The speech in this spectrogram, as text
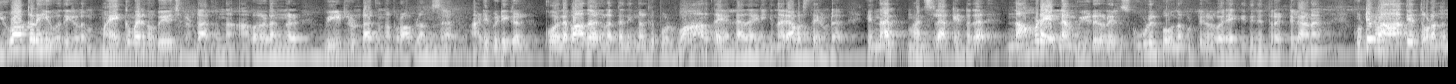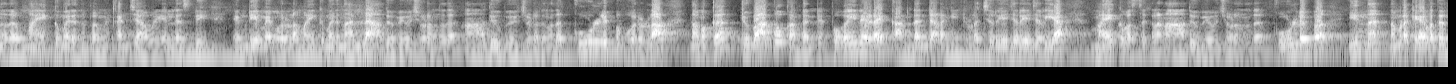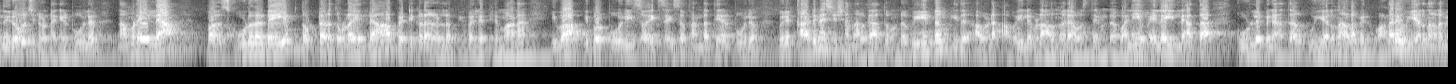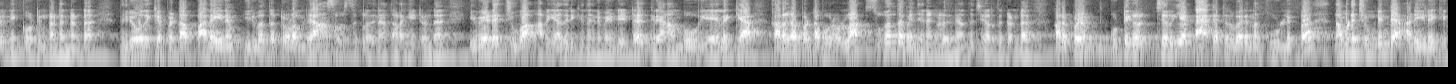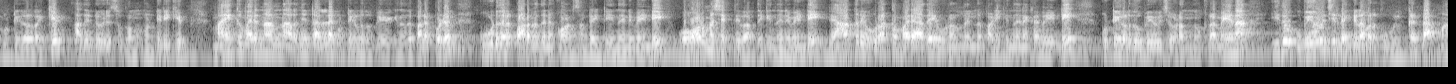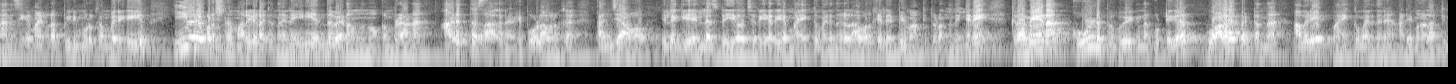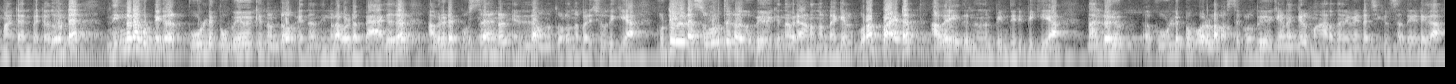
യുവാക്കളും യുവതികളും മയക്കുമരുന്ന് ഉപയോഗിച്ചിട്ടുണ്ടാക്കുന്ന അപകടങ്ങൾ വീട്ടിലുണ്ടാക്കുന്ന പ്രോബ്ലംസ് അടിപിടികൾ കൊലപാതകങ്ങളൊക്കെ നിങ്ങൾക്കിപ്പോൾ വാർത്തയല്ലാതായിരിക്കുന്ന ഒരവസ്ഥയുണ്ട് എന്നാൽ മനസ്സിലാക്കേണ്ടത് നമ്മുടെ എല്ലാം വീടുകളിൽ സ്കൂളിൽ പോകുന്ന കുട്ടികൾ വരെ ഇതിന് ത്രെട്ടിലാണ് കുട്ടികൾ ആദ്യം തുടങ്ങുന്നത് മയക്കുമരുന്ന്. ഇപ്പം കഞ്ചാവ് L S D M D M A പോലുള്ള മയക്കുമരുന്ന് അല്ല ആദ്യം ഉപയോഗിച്ച് തുടങ്ങുന്നത്. ആദ്യം ഉപയോഗിച്ച് തുടങ്ങുന്നത് കൂളിപ്പ് പോലുള്ള നമുക്ക് ടുബാക്കോ കണ്ടന്റ് പുകയിലയുടെ കണ്ടന്റ് അടങ്ങിയിട്ടുള്ള ചെറിയ ചെറിയ ചെറിയ മയക്ക് വസ്തുക്കളാണ് ആദ്യം ഉപയോഗിച്ച് തുടങ്ങുന്നത്. കൂളിപ്പ് ഇന്ന് നമ്മുടെ കേരളത്തിൽ നിരോധിച്ചിട്ടുണ്ടെങ്കിൽ പോലും നമ്മുടെ എല്ലാ സ്കൂളുകളുടെയും തൊട്ടടുത്തുള്ള എല്ലാ പെട്ടിക്കടകളിലും ഇവ ലഭ്യമാണ്. ഇവ ഇപ്പോൾ പോലീസോ എക്സൈസോ കണ്ടെത്തിയാൽ പോലും ഒരു കഠിന ശിക്ഷ നൽകാത്തതുകൊണ്ട് വീണ്ടും ഇത് അവിടെ അവൈലബിൾ ആവുന്ന ഒരു അവസ്ഥയുണ്ട്. വലിയ വിലയില്ലാത്ത കൂളിപ്പിനകത്ത് ഉയർന്ന അളവിൽ വളരെ ഉയർന്ന അളവിൽ നിക്കോട്ടിൻ കണ്ടന്റ് ഉണ്ട്. നിരോധിക്കപ്പെട്ട പലയിനം ഇരുപത്തെട്ടോളം രാസവസ്തുക്കൾ ഇതിനകത്ത് അടങ്ങിയിട്ടുണ്ട്. ഇവയുടെ ചുവ അറിയാതിരിക്കുന്നതിന് വേണ്ടിയിട്ട് ഗ്രാമ്പു ഏലക്ക കറുകപ്പെട്ട പോലുള്ള സുഗന്ധ വ്യഞ്ജനങ്ങൾ ഇതിനകത്ത് ചേർത്തിട്ടുണ്ട്. പലപ്പോഴും കുട്ടികൾ ചെറിയ പാക്കറ്റിൽ വരുന്ന കൂളിപ്പ് നമ്മുടെ ചുണ്ടിന്റെ അടിയിലേക്ക് കുട്ടികൾ വയ്ക്കും. അതിന്റെ ഒരു സുഖം കൊണ്ടിരിക്കും. മയക്കുമരുന്നാണെന്ന് അറിഞ്ഞിട്ടല്ല കുട്ടികൾ ഇത് ഉപയോഗിക്കുന്നത്. പലപ്പോഴും കൂടുതൽ പഠനത്തിന് കോൺസെൻട്രേറ്റ് ചെയ്യുന്നതിന് വേണ്ടി ഓർമ്മശക്തി വർദ്ധിക്കുന്നതിന് വേണ്ടി രാത്രി ഉറക്കം വരാതെ ഉണർന്നിരുന്ന് പഠിക്കുന്നതിനൊക്കെ വേണ്ടി കുട്ടികൾ ഇത് ഉപയോഗിച്ച് തുടങ്ങുന്നു. ക്രമേണ ഇത് ഉപയോഗിച്ചില്ലെങ്കിൽ അവർക്ക് ഉത്കണ്ഠ മാനസികമായിട്ടുള്ള പിരിമുറുക്കം വരികയും ഈ ഒരു പ്രശ്നം മറികടക്കുന്നതിന് ഇനി എന്ത് വേണമെന്ന് നോക്കുമ്പോഴാണ് അടുത്ത സാധനം. ഇപ്പോൾ അവർക്ക് കഞ്ചാവോ ഇല്ലെങ്കിൽ എൽ എസ് ഡിയോ ചെറിയ ചെറിയ മയക്കുമരുന്നുകൾ അവർക്ക് ലഭ്യമാക്കി തുടങ്ങുന്നത് ഇങ്ങനെ ക്രമേണ കൂളിപ്പ് ഉപയോഗിക്കുന്ന കുട്ടികൾ വളരെ പെട്ടെന്ന് അവരെ മയക്കുമരുന്നിന് അടിമകളാക്കി മാറ്റാൻ പറ്റും. അതുകൊണ്ട് നിങ്ങളുടെ കുട്ടികൾ കൂളിപ്പ് ഉപയോഗിക്കുന്നുണ്ടോ എന്ന് നിങ്ങൾ അവരുടെ ബാഗുകൾ അവരുടെ പുസ്തകങ്ങൾ എല്ലാം ഒന്ന് തുറന്ന് പരിശോധിക്കുക. കുട്ടികളുടെ സുഹൃത്തുക്കൾ ഉപയോഗിക്കുന്നവരാണെന്നുണ്ടെങ്കിൽ ഉറപ്പായിട്ടും അവരെ ഇതിൽ നിന്നും പിന്തിരിപ്പിക്കുക. നല്ലൊരു കൂളിപ്പ് പോലുള്ള വസ്തുക്കൾ ഉപയോഗിക്കുകയാണെങ്കിൽ മാറുന്നതിന് വേണ്ട ചികിത്സ തേടുക.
